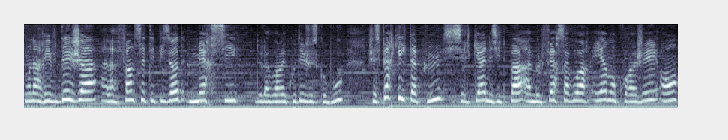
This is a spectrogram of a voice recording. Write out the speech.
On arrive déjà à la fin de cet épisode. Merci de l'avoir écouté jusqu'au bout. J'espère qu'il t'a plu. Si c'est le cas, n'hésite pas à me le faire savoir et à m'encourager en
